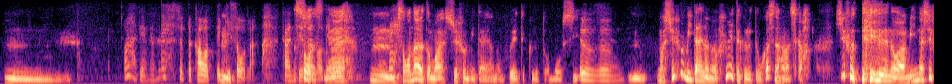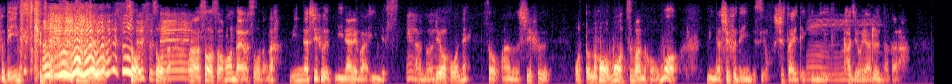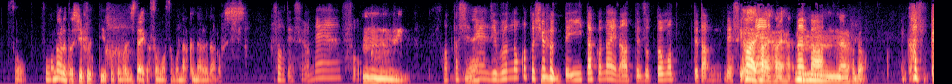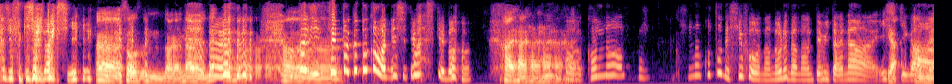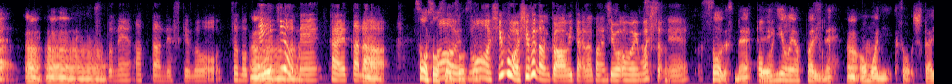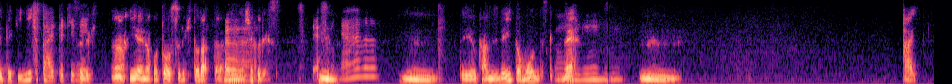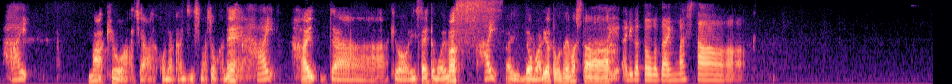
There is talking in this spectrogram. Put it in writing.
うん。まあでもね、ちょっと変わってきそうな感じなので、そうですね。うん、ね、そうなると、まあ、主婦みたいなの増えてくると思うし、うんうん。うんまあ、主婦みたいなのが増えてくるっておかしな話か。主婦っていうのはみんな主婦でいいんですけど、そうですね。そうだ、うん。そうそう、本来はそうだな。みんな主婦になればいいんです。うんうん、あの両方ね、そう、あの主婦、夫の方も妻の方もみんな主婦でいいんですよ。主体的に家事をやるんだから。そう。そうなると主婦っていう言葉自体がそもそもなくなるだろうし。そうですよね。そううん。私ね、自分のこと主婦って言いたくないなってずっと思ってたんですよね。はいはいはいはい。なんか、んなるほど。家事家事好きじゃないし。ああ、そう、うん、ななるほどね。家事、洗濯とかはね、してますけど。はいはいはいはいはい、はい。こんな、そんなことで主婦を名乗るだなんてみたいな意識が、ちょっとね、あったんですけど、その定義をね、変えたら、そうそうそうそうそう。もう主婦は主婦なんかみたいな感じは思いましたね。そうですね。定義をやっぱりね、うん、主にそう主体的に主体的にうん、家のことをする人だったらみんな主婦です。うん、ですね、うん。うん。っていう感じでいいと思うんですけどね。うん、うんはい。はい。まあ今日はじゃあこんな感じにしましょうかね。はい。はい。じゃあ今日は終わりにしたいと思います。はい。はい。どうもありがとうございました。はい。ありがとうございました。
